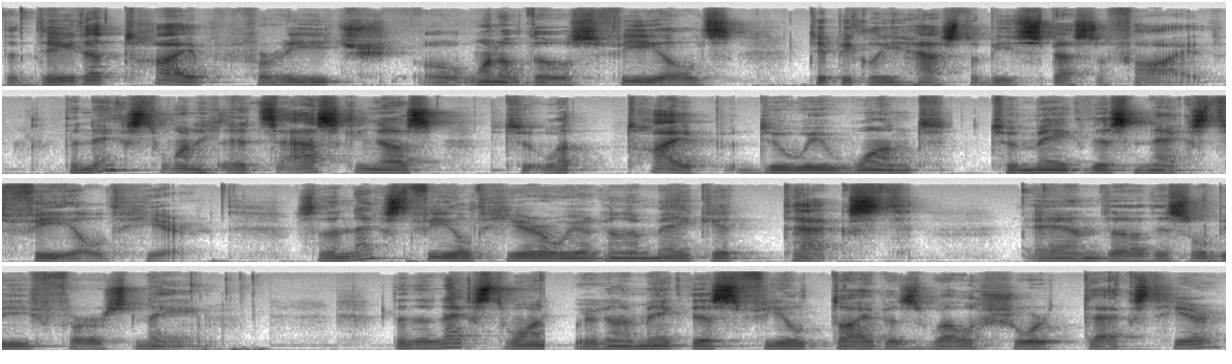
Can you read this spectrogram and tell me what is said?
The data type for each uh, one of those fields typically has to be specified. The next one, it's asking us what type do we want to make this next field here. So the next field here, we are going to make it text and uh, this will be first name. Then the next one, we're going to make this field type as well, short text here,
